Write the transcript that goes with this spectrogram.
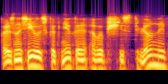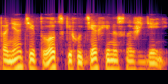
произносилось как некое обобществленное понятие плотских утех и наслаждений.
